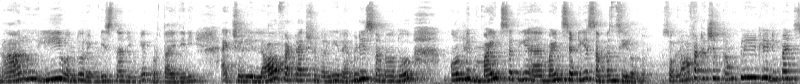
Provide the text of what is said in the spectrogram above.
ನಾನು ಈ ಒಂದು ರೆಮಿಡೀಸ್ನ ನಿಮಗೆ ಕೊಡ್ತಾ ಇದ್ದೀನಿ. ಆ್ಯಕ್ಚುಲಿ ಲಾ ಆಫ್ ಅಟ್ರಾಕ್ಷನಲ್ಲಿ ರೆಮಿಡೀಸ್ ಅನ್ನೋದು ಓನ್ಲಿ ಮೈಂಡ್ ಸೆಟ್ಗೆ ಮೈಂಡ್ ಸೆಟ್ಗೆ ಸಂಬಂಧಿಸಿರೋದು so law of attraction completely depends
